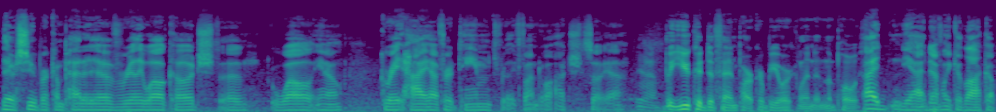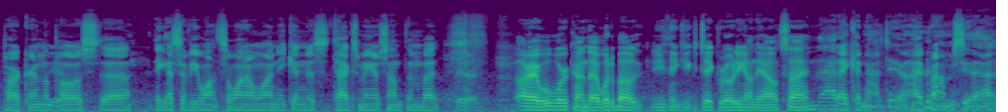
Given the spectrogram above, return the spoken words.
they're super competitive, really well coached, uh, well you know great high effort team. It's really fun to watch. So yeah. Yeah. But you could defend Parker Bjorklund in the post. I yeah, I definitely could lock up Parker in the yeah. post. Uh, I guess if he wants a one on one, he can just text me or something. But yeah. All right, we'll work on that. What about? Do you think you could take Rohde on the outside? That I could not do. I promise you that.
